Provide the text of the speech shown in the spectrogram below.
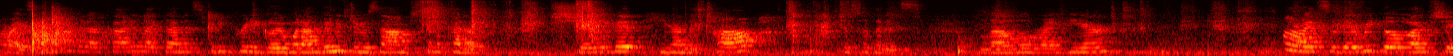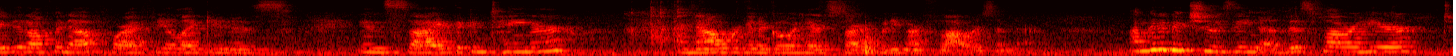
All right, so now that I've got it like that, it's fitting pretty good. What I'm going to do is now I'm just going to kind of shave it here on the top, just so that it's level right here. All right, so there we go. I've shaved it off enough where I feel like it is inside the container. And now we're going to go ahead and start putting our flowers in there. I'm going to be choosing this flower here to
